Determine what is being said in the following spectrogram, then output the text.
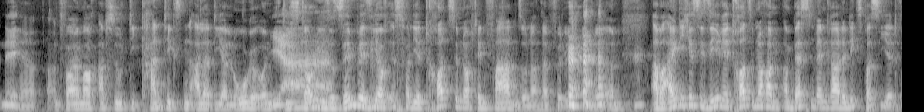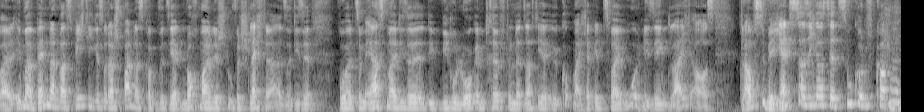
nee. Ja, und vor allem auch absolut die kantigsten aller Dialoge und ja. die Story, so simpel sie auch ist, verliert trotzdem noch den Faden so nach einer Viertelstunde. und, aber eigentlich ist die Serie trotzdem noch am, am besten, wenn gerade nichts passiert, weil immer wenn dann was Wichtiges oder Spannendes kommt, wird sie halt nochmal eine Stufe schlechter. Also diese, wo er zum ersten Mal diese die Virologin trifft und dann sagt ihr, guck mal, ich habe hier zwei Uhren, die sehen gleich aus glaubst du mir jetzt, dass ich aus der Zukunft komme?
